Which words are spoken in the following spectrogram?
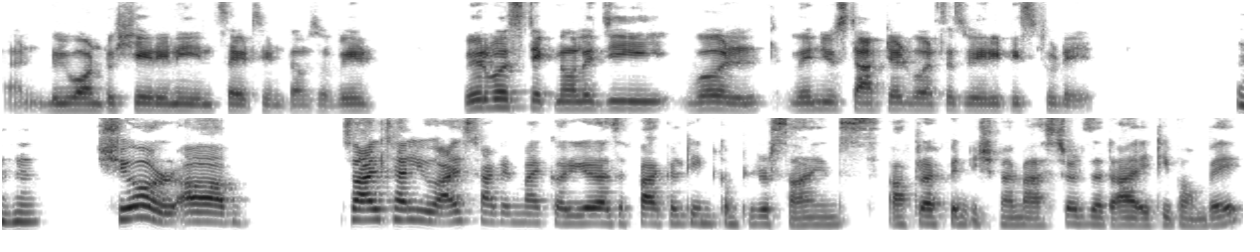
And do you want to share any insights in terms of where where was technology world when you started versus where it is today? Mm-hmm. Sure. Um, so I'll tell you, I started my career as a faculty in computer science after I finished my master's at IIT Bombay.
